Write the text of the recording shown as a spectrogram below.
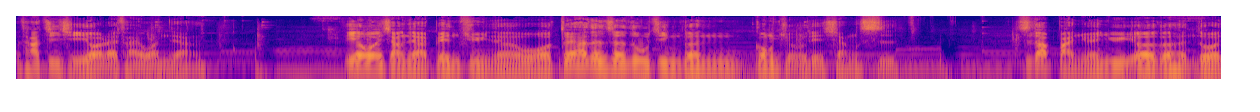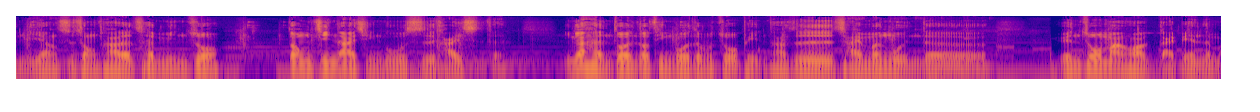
他近期也有来台湾这样。第二位想起来编剧呢，我对他认识的路径跟宫九有点相似。知道坂元裕二跟很多人一样，是从他的成名作《东京爱情故事》开始的。应该很多人都听过这部作品，它是柴门文的原作漫画改编的嘛。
